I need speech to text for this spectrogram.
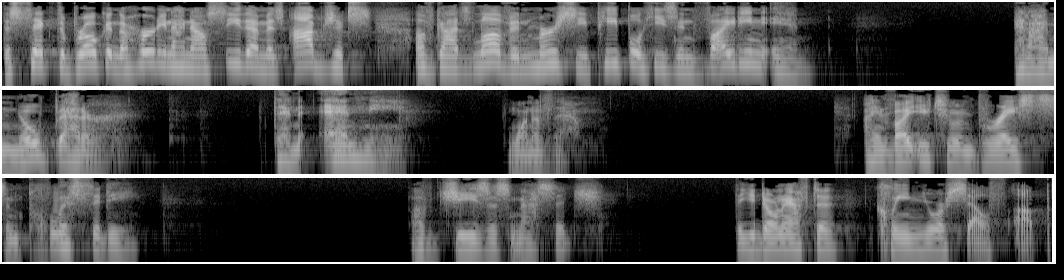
The sick, the broken, the hurting, I now see them as objects of God's love and mercy, people He's inviting in. And I'm no better than any one of them. I invite you to embrace simplicity of Jesus' message, that you don't have to clean yourself up.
